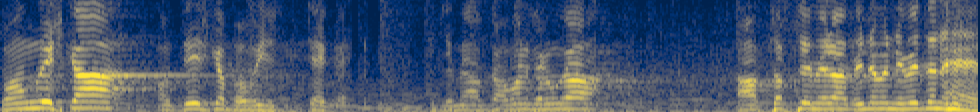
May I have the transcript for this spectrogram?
कांग्रेस का और देश का भविष्य तय करेगा इसलिए मैं आपका आह्वान करूँगा, आप सबसे मेरा विनम्र निवेदन है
